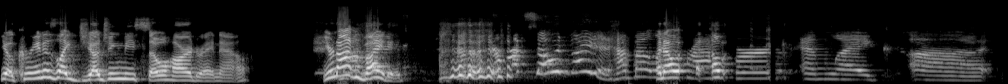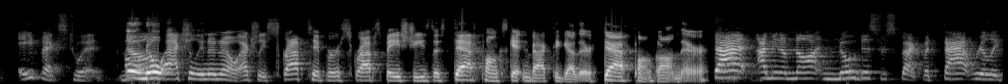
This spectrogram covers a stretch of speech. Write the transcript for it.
Yo, Karina's like judging me so hard right now. You're not No, invited. I'm so invited. How about And like Kraftwerk and like uh Aphex Twin? Oh no, actually, no, no. Actually, Scrap Tipper, Scrap Space Jesus, Daft Punk's getting back together. Daft Punk on there. That I mean, I'm not no disrespect, but that really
